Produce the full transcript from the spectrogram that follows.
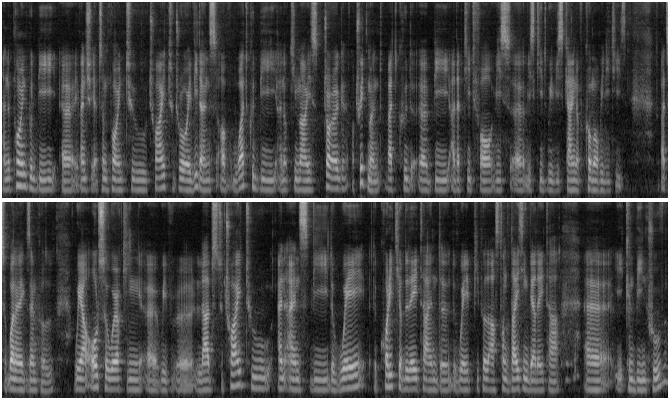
And the point would be uh, eventually at some point to try to draw evidence of what could be an optimized drug or treatment that could uh, be adapted for these, uh, these kids with this kind of comorbidities. That's one example. We are also working uh, with uh, labs to try to enhance the, the way, the quality of the data and the, the way people are standardizing their data uh, it can be improved.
